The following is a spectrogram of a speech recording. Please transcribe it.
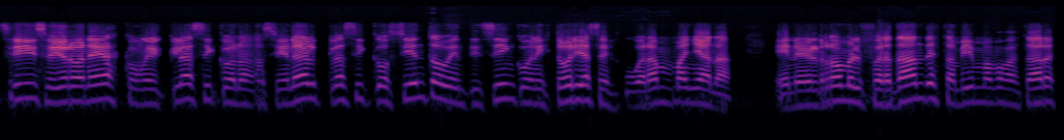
Sí, señor Vanegas, con el Clásico Nacional, Clásico 125 en historia, se jugarán mañana en el Rommel Fernández. También vamos a estar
